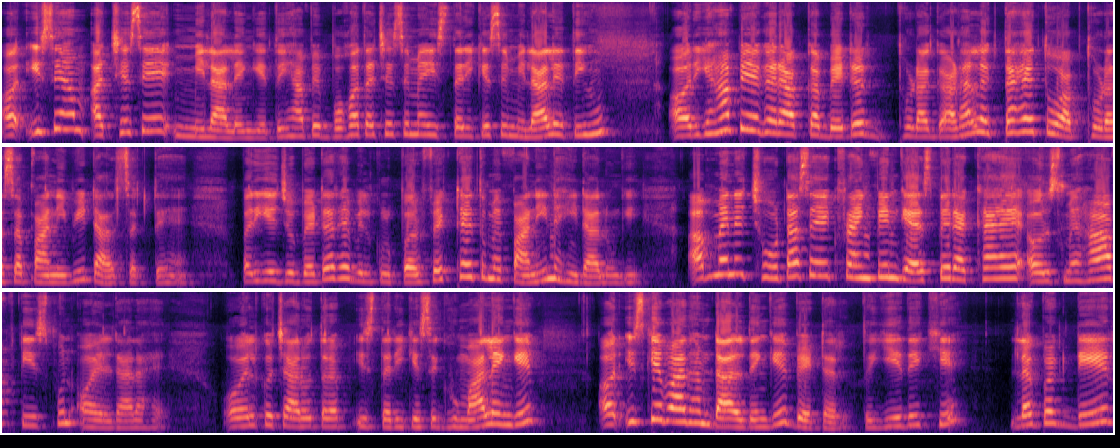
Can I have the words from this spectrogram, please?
और इसे हम अच्छे से मिला लेंगे। तो यहाँ पे बहुत अच्छे से मैं इस तरीके से मिला लेती हूँ। और यहाँ पे अगर आपका बेटर थोड़ा गाढ़ा लगता है तो आप थोड़ा सा पानी भी डाल सकते हैं। पर ये जो बेटर है, बिल्कुल परफेक्ट है तो मैं पानी नहीं डालूँगी। अब मैंने छोटा सा एक फ्राइंग पैन गैस पे रखा है और उसमें हाफ़ टी स्पून ऑयल डाला है। ऑयल को चारों तरफ़ इस तरीके से घुमा लेंगे और इसके बाद हम डाल देंगे बेटर तो ये देखिए, लगभग डेढ़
